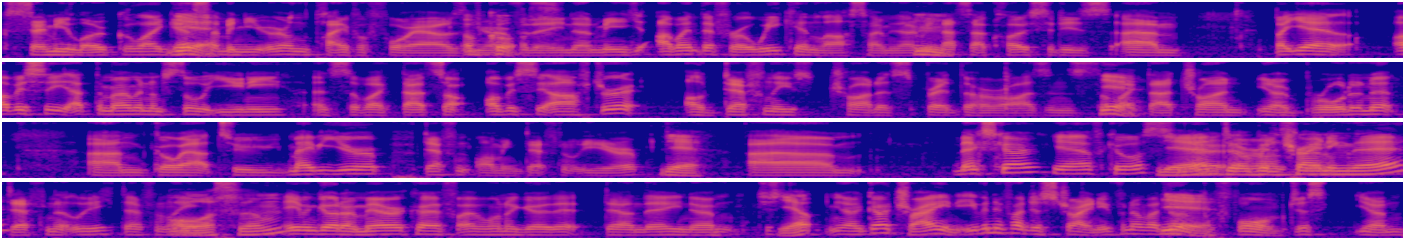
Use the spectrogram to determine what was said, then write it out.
semi-local, I guess. Yeah. I mean, you're on the plane for four hours and Of you're over course. there. You know what I mean? I went there for a weekend last time. You know I mean? Mm. That's how close it is. Um, but yeah, obviously at the moment I'm still at uni and stuff like that. So obviously after it, I'll definitely try to spread the horizons, stuff Yeah. like that. Try and you know broaden it. Um, go out to maybe Europe. Definitely, I mean definitely Europe. Yeah, Um, Mexico, yeah, of course. you Yeah, know, do a bit of training there. Definitely, definitely. awesome. Even go to America if I want to go there, down there. You know, just Yep. you know, go train. Even if I just train, even if I don't Yeah. perform, just you know,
